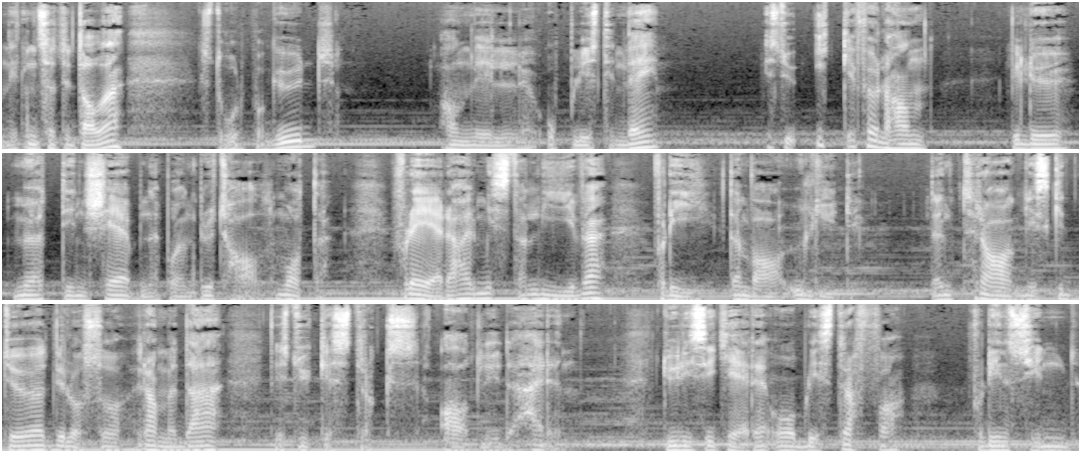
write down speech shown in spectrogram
1970-tallet. Stol på Gud, han vil opplyse din vei. Hvis du ikke følger han, vil du møte din skjebne på en brutal måte. Flere har mista livet fordi de var ulydige. Den tragiske død vil også ramme deg hvis du ikke straks adlyder Herren. Du risikerer å bli straffa for din synd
